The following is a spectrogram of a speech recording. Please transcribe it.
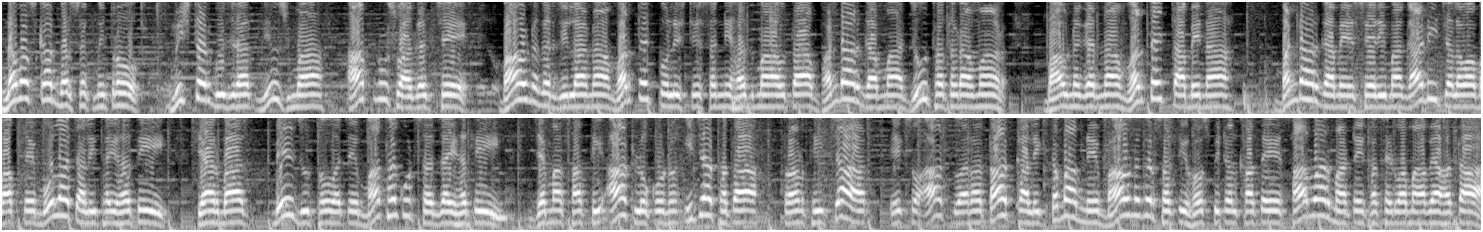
નમસ્કાર દર્શક મિત્રો, મિસ્ટર ગુજરાત ન્યૂઝમાં આપનું સ્વાગત છે. ભાવનગર જિલ્લાના વર્તેજ પોલીસ સ્ટેશનની હદમાં આવતા ભંડાર ગામમાં જૂથ અથડામણ. ભાવનગરના વર્તેજ તાબેના ભંડાર ગામે શેરીમાં ગાડી ચલાવવા બાબતે બોલાચાલી થઈ હતી. ત્યારબાદ બે જૂથો વચ્ચે માથાકૂટ સર્જાઈ હતી. જેમાં સાતથી આઠ લોકોનો ઈજા થતા ત્રણથી ચાર એકસો આઠ દ્વારા તાત્કાલિક તમામને ભાવનગર સરટી હોસ્પિટલ ખાતે સારવાર માટે ખસેડવામાં આવ્યા હતા.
